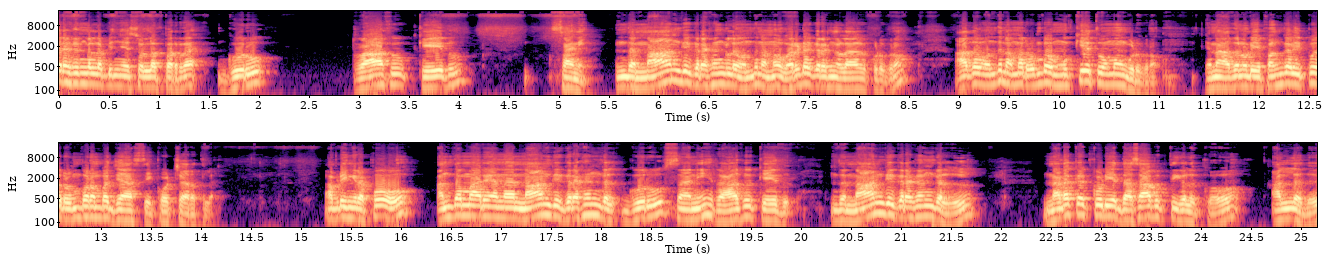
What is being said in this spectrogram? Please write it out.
கிரகங்கள் அப்படின்னு சொல்லப்படுற குரு ராகு கேது சனி. இந்த நான்கு கிரகங்களை வந்து நம்ம வருட கிரகங்களாக கொடுக்குறோம். அதை வந்து நம்ம ரொம்ப முக்கியத்துவமும் கொடுக்குறோம். ஏன்னா அதனுடைய பங்களிப்பு ரொம்ப ரொம்ப ஜாஸ்தி கோச்சாரத்தில். அப்படிங்கிறப்போ அந்த மாதிரியான நான்கு கிரகங்கள் குரு சனி ராகு கேது இந்த நான்கு கிரகங்கள் நடக்கக்கூடிய தசாபக்திகளுக்கோ அல்லது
